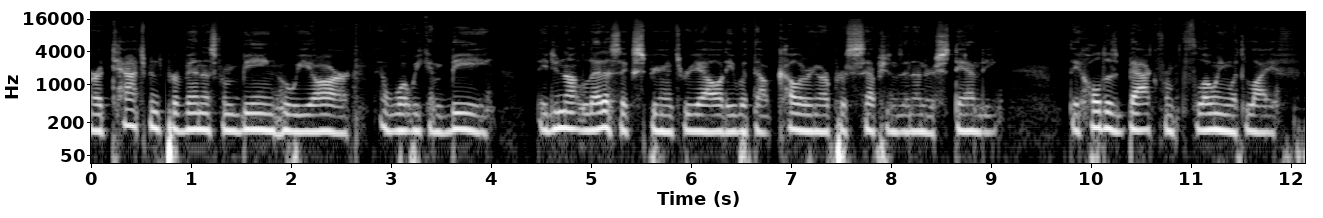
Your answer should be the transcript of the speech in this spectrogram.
Our attachments prevent us from being who we are and what we can be. They do not let us experience reality without coloring our perceptions and understanding. They hold us back from flowing with life.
